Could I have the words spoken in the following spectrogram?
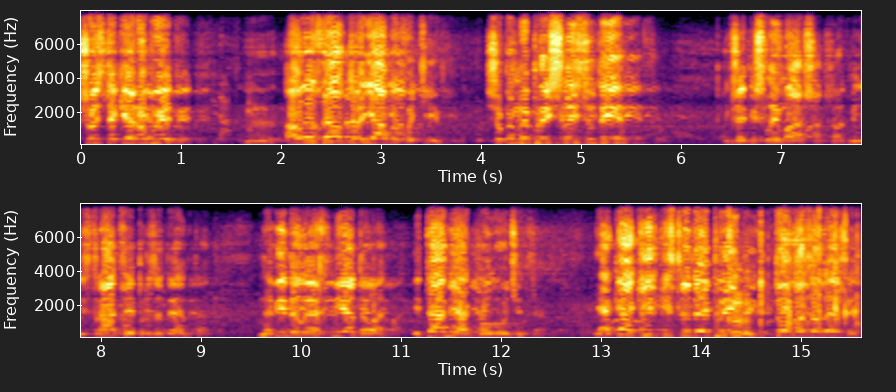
щось таке робити. Але завтра я би хотів, щоб ми прийшли сюди і вже пішли маршем до адміністрації президента, навідали Ахметова, і там як вийде. Яка кількість людей прийде, від того залежить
